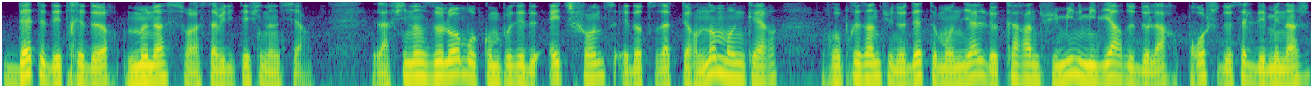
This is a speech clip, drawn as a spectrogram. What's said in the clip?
Dette des traders menace sur la stabilité financière. La finance de l'ombre, composée de hedge funds et d'autres acteurs non bancaires, représente une dette mondiale de 48 000 milliards de dollars, proche de celle des ménages.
